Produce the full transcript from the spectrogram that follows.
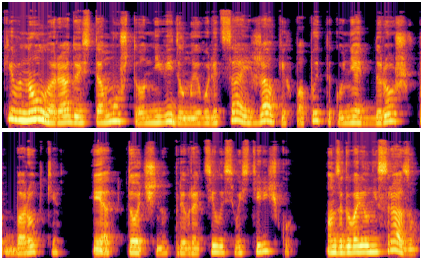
Кивнула, радуясь тому, что он не видел моего лица и жалких попыток унять дрожь в подбородке. Я точно превратилась в истеричку. Он заговорил не сразу,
